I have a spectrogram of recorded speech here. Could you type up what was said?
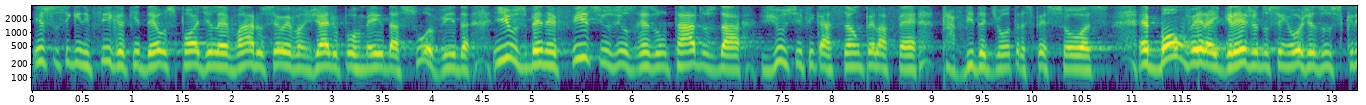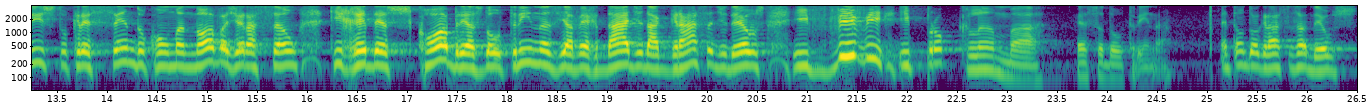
Isso significa que Deus pode levar o seu Evangelho por meio da sua vida e os benefícios e os resultados da justificação pela fé para a vida de outras pessoas. É bom ver a igreja do Senhor Jesus Cristo crescendo com uma nova geração que redescobre as doutrinas e a verdade da graça de Deus e vive e proclama essa doutrina. Então dou graças a Deus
